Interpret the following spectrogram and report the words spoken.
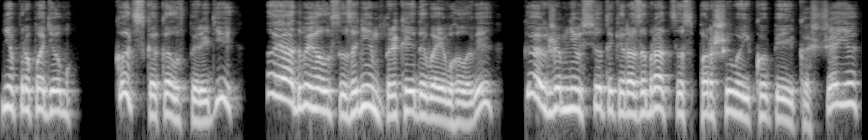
не пропадем. Кот скакал впереди, а я двигался за ним, прикидывая в голове, как же мне все-таки разобраться с паршивой копией Кощея,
